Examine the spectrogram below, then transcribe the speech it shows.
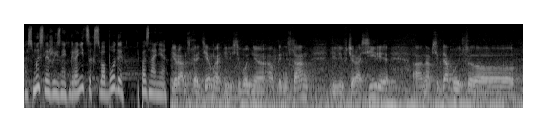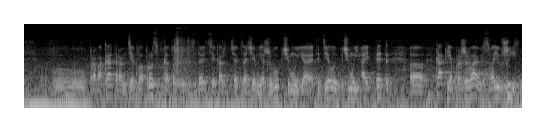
о смысле жизни, границах свободы и познания. Иранская тема или сегодня Афганистан, или вчера Сирия, она всегда будет э, провокатором тех вопросов, которые задает себе каждый человек. Зачем я живу, почему я это делаю, почему я это, э, как я проживаю свою жизнь.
